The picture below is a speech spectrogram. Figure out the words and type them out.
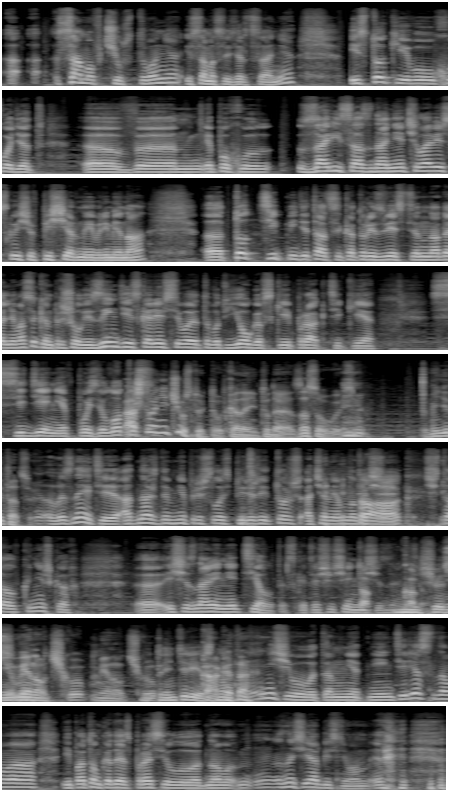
а, а, самовчувствование и самосозерцание. Истоки его уходят в эпоху зари сознания человеческого, еще в пещерные времена. Э, тот тип медитации, который известен на Дальнем Востоке, он пришел из Индии, скорее всего, это вот йоговские практики сидения в позе лотоса. А что они чувствуют-то, вот, когда они туда засовываются? в медитацию. Вы знаете, однажды мне пришлось пережить то, о чем я много читал в книжках э, исчезновение тела, так сказать, ощущение так, исчезновения. Как? Ничего себе. Минуточку, минуточку. Это интересно. Как это? Ничего в этом нет неинтересного. И потом, когда я спросил у одного... Значит, я объясню вам.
